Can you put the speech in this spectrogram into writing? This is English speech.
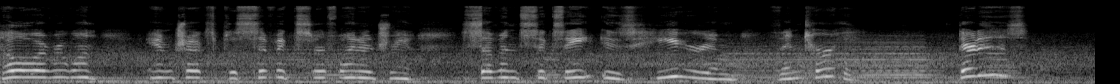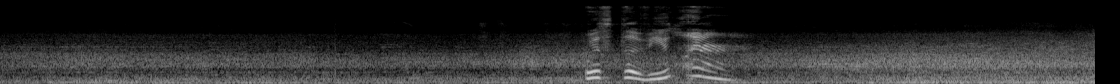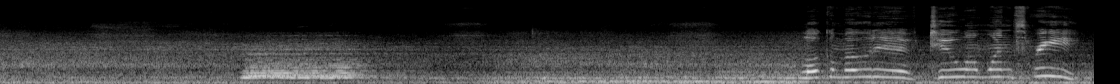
Hello, everyone. Amtrak's Pacific Surfliner train 768 is here in Ventura. There it is. With the V-Liner. Locomotive 2113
